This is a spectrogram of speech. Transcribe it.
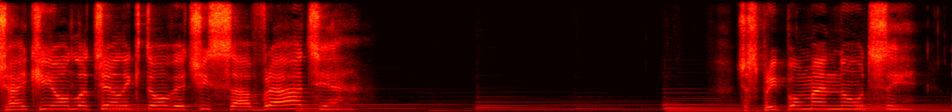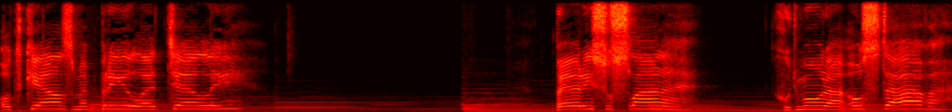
Čajky odleteli, kto vie, či sa vrátia. Čas pripomenúť si, odkiaľ sme prileteli. Pery sú slané, chuť mora ostáva.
